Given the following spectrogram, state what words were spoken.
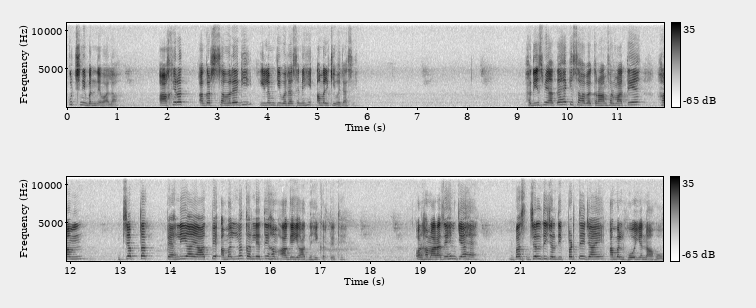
کچھ نہیں بننے والا۔ آخرت اگر سنورے گی، علم کی وجہ سے نہیں، عمل کی وجہ سے۔ حدیث میں آتا ہے کہ صحابہ کرام فرماتے ہیں، ہم جب تک پہلی آیات پہ عمل نہ کر لیتے، ہم آگے یاد نہیں کرتے تھے۔ اور ہمارا ذہن کیا ہے؟ بس جلدی جلدی پڑھتے جائیں، عمل ہو یا نہ ہو۔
